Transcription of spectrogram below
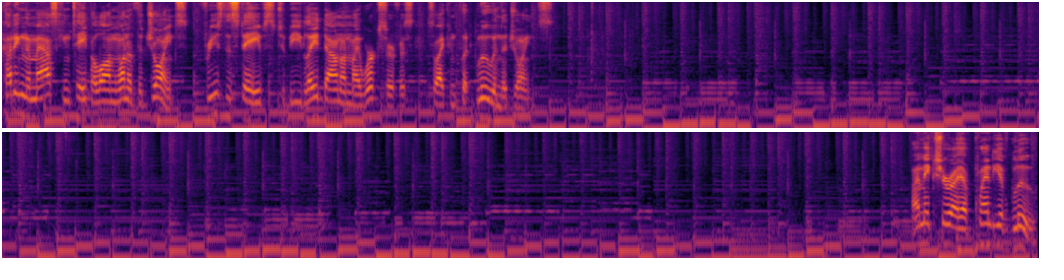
Cutting the masking tape along one of the joints frees the staves to be laid down on my work surface so I can put glue in the joints. I make sure I have plenty of glue,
